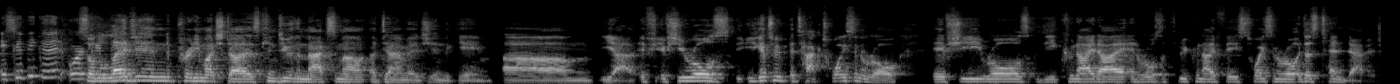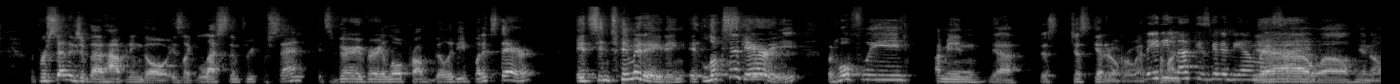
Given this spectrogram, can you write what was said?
it could be good or So could the legend pretty much does can do the max amount of damage in the game. Um, yeah, if if she rolls, you get to attack twice in a row. If she rolls the kunai die and rolls the three kunai face twice in a row, it does ten damage. The percentage of that happening though is like less than three percent. It's very very low probability, but it's there. It's intimidating. It looks scary, but hopefully, I mean, yeah, just just get it over with. Lady. Luck is going to be on my Yeah, side. well, you know,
